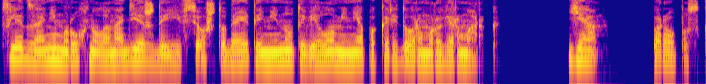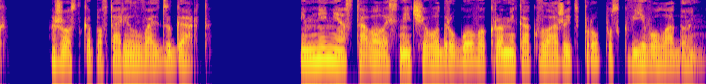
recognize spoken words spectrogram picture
Вслед за ним рухнула надежда и все, что до этой минуты вело меня по коридорам Ровермарк. «Я... пропуск», — жестко повторил Вальцгард. И мне не оставалось ничего другого, кроме как вложить пропуск в его ладонь.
